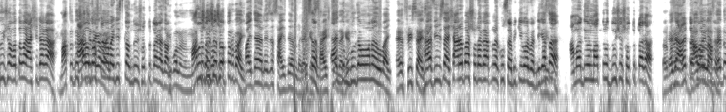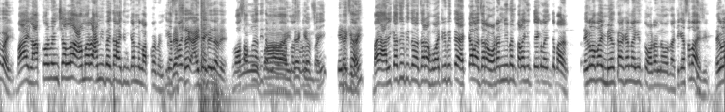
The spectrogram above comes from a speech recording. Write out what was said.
দুইশো কত ভাই? আশি টাকা। মাত্র দশ টাকা টাকা ভাই ভাই। ডিসকাউন্ট দুইশো সত্তর টাকা যান মাত্র 270 270 ভাই। ভাই দেখেন এই যে সাইজ দেন ভাই একদম ভুল জামা মনে হয় ভাই। ফ্রি সাইজ হ্যাঁ ফ্রি সাইজ সাড়ে পাঁচশো টাকা আপনারা খুচরা বিক্রি করবেন ঠিক আছে? আমার দিবেন মাত্র দুইশো সত্তর টাকা। ভাই? লাভ করবেন ইনশাল্লাহ। আমার আমি ভাই দেখাই দিম কেমন লাভ করবেন ঠিক আছে ভাই? ব্যবসায়ী আইডিয়া পেয়ে যাবে। লস আপনারা দিতাম না ভাই আপনার ছোট দেখেন ভাই। ব্যবসায়ী এটা কি ভাই? ভাই আরি কাজের ভিতরে যারা হোয়াইটের ভিতরে এক কালার যারা অর্ডার নিবেন তারা কিন্তু এগুলো নিতে পারেন। এগুলো ভাই মেল কারখানায় কিন্তু অর্ডার নেওয়া যায় ঠিক আছে ভাই। এগুলো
